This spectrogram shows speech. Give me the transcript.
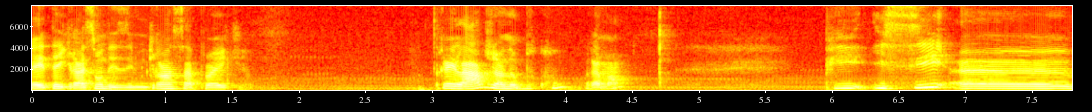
l'intégration des immigrants, ça peut être très large, il y en a beaucoup, vraiment. Puis ici, euh,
